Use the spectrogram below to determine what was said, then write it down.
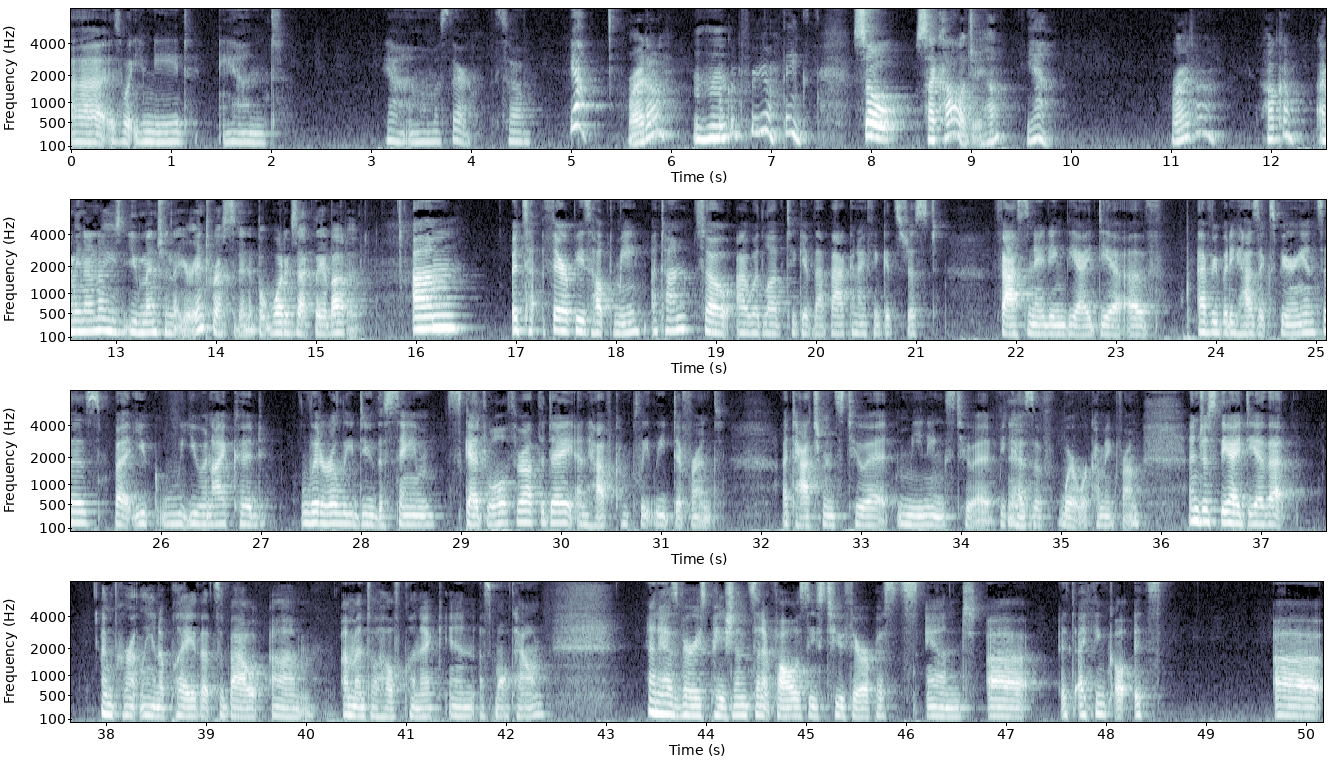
uh, is what you need, and yeah, I'm almost there. So yeah, Right on. Mm-hmm. Well, good for you. thanks. So, psychology, huh? Yeah. Right on. How come? I mean, I know you, you mentioned that you're interested in it, but what exactly about it? Um, it's therapy's helped me a ton, so I would love to give that back. And I think it's just fascinating the idea of everybody has experiences, but you you and I could literally do the same schedule throughout the day and have completely different attachments to it, meanings to it because of where we're coming from, and just the idea that I'm currently in a play that's about um, a mental health clinic in a small town and has various patients and it follows these two therapists and uh, it, i think it's uh,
